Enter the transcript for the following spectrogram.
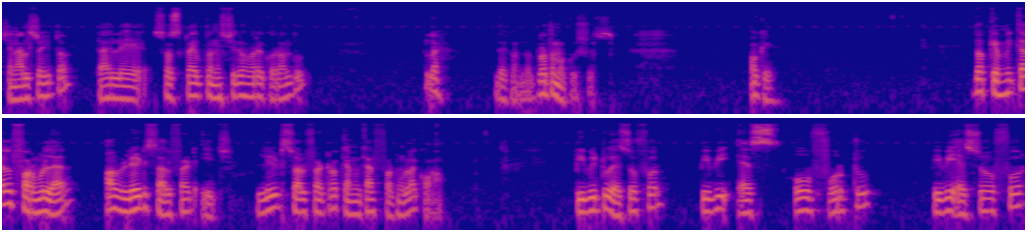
ଚ୍ୟାନେଲ୍ ସହିତ ତାହେଲେ ସବସ୍କ୍ରାଇବ୍ ତ ନିଶ୍ଚିତ ଭାବରେ କରନ୍ତୁ ହେଲା ଦେଖନ୍ତୁ ପ୍ରଥମ question okay the chemical formula of lead sulphate is lead ସଲଫେଟ୍ର କେମିକାଲ ଫର୍ମୁଲା କ'ଣ P B two S O four P B S O four two P B S O four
